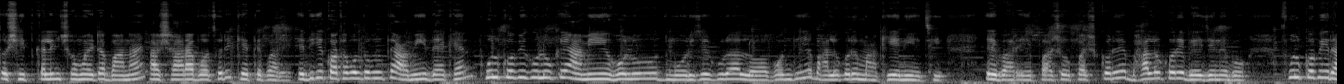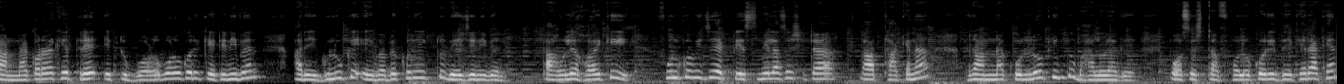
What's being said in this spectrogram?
তো শীতকালীন সময়টা বানায় আর সারা বছরই খেতে পারে। এদিকে কথা বলতে বলতে আমি দেখেন, ফুলকপিগুলোকে আমি হলুদ, মরিচের গুঁড়া, লবণ দিয়ে ভালো করে মাখিয়ে নিয়েছি। এবার এপাশ ওপাশ করে ভালো করে ভেজে নেব। ফুলকপি রান্না করার ক্ষেত্রে একটু বড় বড় করে কেটে নেবেন আর এগুলোকে এভাবে করে একটু ভেজে নেবেন। তাহলে হয় কি ফুলকপি যে একটা স্মেল আছে সেটা আর থাকে না। রান্না করলেও কিন্তু ভালো লাগে। প্রসেসটা ফলো করে দেখে রাখেন।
